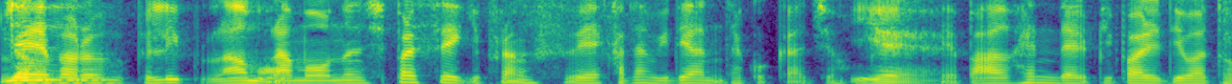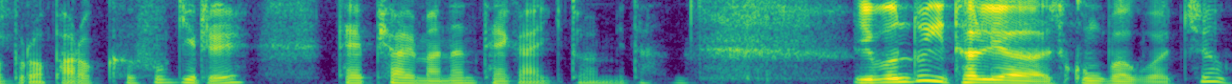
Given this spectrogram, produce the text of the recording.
네, 바로 필립 라모. 라모는 18세기 프랑스의 가장 위대한 작곡가죠. 예. 예 바흐, 핸델, 비발디와 더불어 바로크 후기를 대표할 만한 대가이기도 합니다. 이분도 이탈리아에서 공부하고 왔죠?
